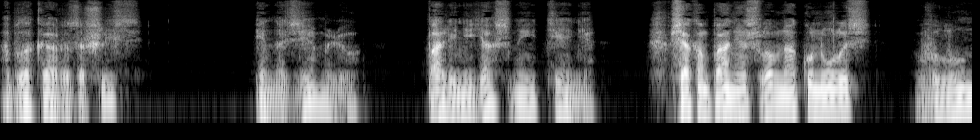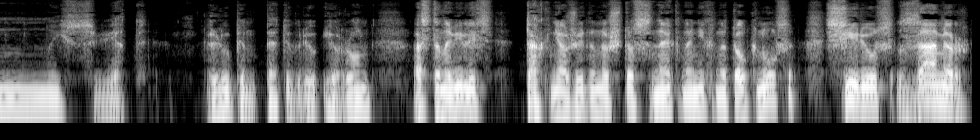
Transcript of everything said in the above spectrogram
облака разошлись, и на землю пали неясные тени. Вся компания словно окунулась в лунный свет. Люпин, Петтигрю и Рон остановились так неожиданно, что Снег на них натолкнулся. Сириус замер,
